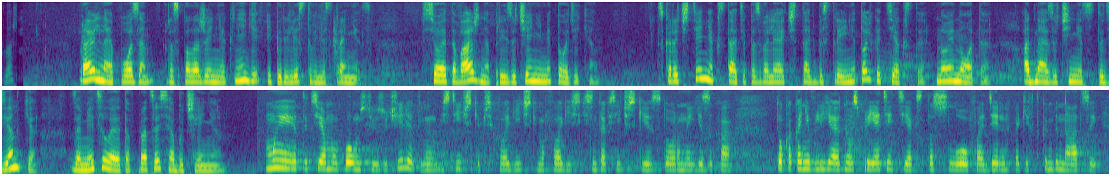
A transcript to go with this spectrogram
Правильная поза, расположение книги и перелистывание страниц. Все это важно при изучении методики. Скорочтение, кстати, позволяет читать быстрее не только тексты, но и ноты. Одна из учениц студентки заметила это в процессе обучения. Мы эту тему полностью изучили, это лингвистические, психологические, морфологические, синтаксические стороны языка, то, как они влияют на восприятие текста, слов, отдельных каких-то комбинаций –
